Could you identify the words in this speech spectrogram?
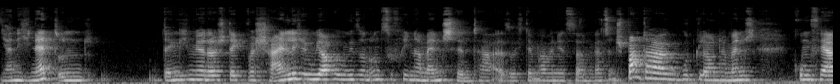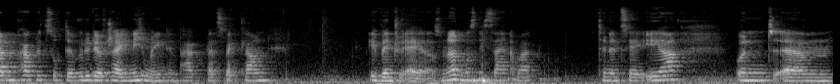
ja nicht nett und denke ich mir, da steckt wahrscheinlich irgendwie auch irgendwie so ein unzufriedener Mensch hinter. Also ich denke mal, wenn jetzt da ein ganz entspannter, gut gelaunter Mensch rumfährt und Parkplatz sucht, der würde dir wahrscheinlich nicht unbedingt den Parkplatz wegklauen. Eventuell, also ne, muss nicht sein, aber tendenziell eher. Und ähm,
